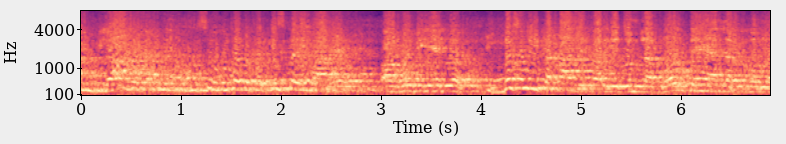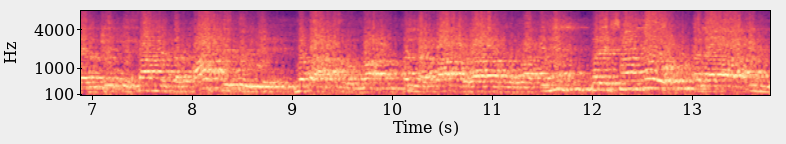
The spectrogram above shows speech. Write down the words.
انبیاء ہو کرتے ہیں ان سے اونچا تو پھر کس کا ایمان ہے؟ اور وہ بھی ایک بشری تقاضے پر یہ جملہ بولتے ہیں اللہ رب العزت کے سامنے درخواست دیتے ہوئے، متا اللہ اللہ پاک وغیرہ فرماتے ہیں، پریشان نہ ہو اللہ ان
